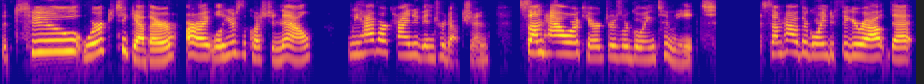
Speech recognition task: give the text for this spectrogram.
The two work together. All right, well, here's the question now. We have our kind of introduction. Somehow our characters are going to meet. Somehow they're going to figure out that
